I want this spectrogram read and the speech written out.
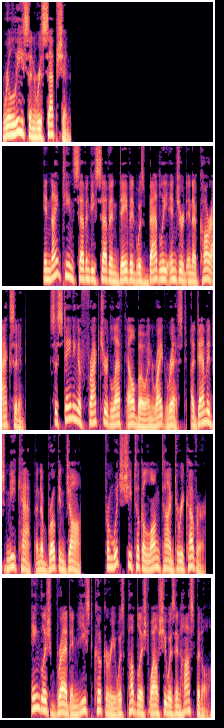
Release and reception. In 1977 David was badly injured in a car accident—sustaining a fractured left elbow and right wrist, a damaged knee cap and a broken jaw, from which she took a long time to recover. English Bread and Yeast Cookery was published while she was in hospital.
